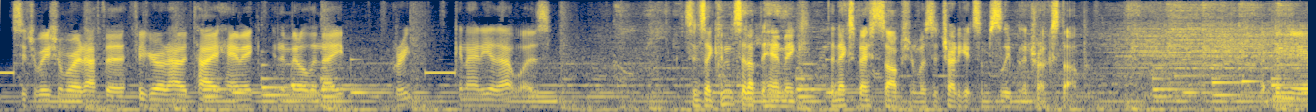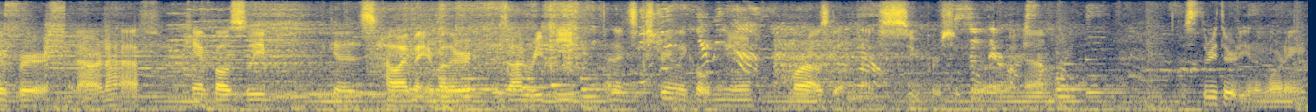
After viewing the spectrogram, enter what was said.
situation where I'd have to figure out how to tie a hammock in the middle of the night. Great fing idea that was. Since I couldn't set up the hammock, the next best option was to try to get some sleep in the truck stop. I've been here for an hour and a half. I can't fall asleep because How I Met Your Mother is on repeat and it's extremely cold in here. Morale's getting like super, super low right now. It's 3.30 in the morning,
